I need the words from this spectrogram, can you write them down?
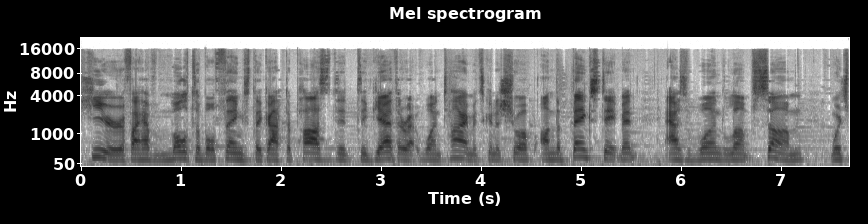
here, if I have multiple things that got deposited together at one time, it's going to show up on the bank statement as one lump sum, which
